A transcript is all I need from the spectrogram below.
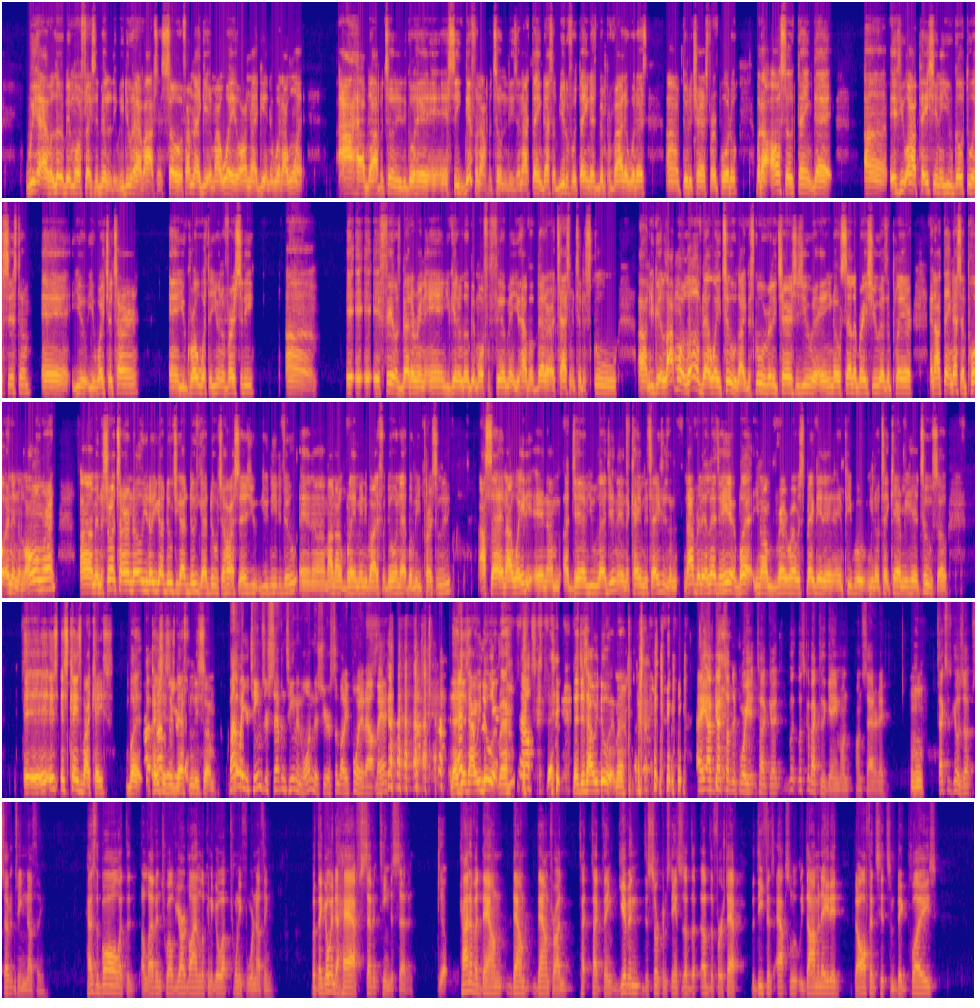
we have a little bit more flexibility. We do have options. So if I'm not getting my way or I'm not getting to what I want, I have the opportunity to go ahead and, and seek different opportunities. And I think that's a beautiful thing that's been provided with us um, through the transfer portal. But I also think that uh, if you are patient and you go through a system and you you wait your turn and you grow with the university, um, it, it, it feels better in the end. You get a little bit more fulfillment. You have a better attachment to the school. Um, you get a lot more love that way too. Like the school really cherishes you and, and, you know celebrates you as a player, and I think that's important in the long run. Um, in the short term, though, you know you got to do what you got to do. You got to do what your heart says you you need to do, and um, I don't blame anybody for doing that. But me personally, I sat and I waited, and I'm a JMU legend, and I came to Texas. I'm not really a legend here, but you know I'm very well respected, and, and people you know take care of me here too. So it, it, it's it's case by case. But by, patience by is definitely something. By the way, your teams are 17 and 1 this year. Somebody pointed out, man. that's just how we do it, man. that's just how we do it, man. hey, I've got something for you, Tuck. Uh, let, us go back to the game on, on Saturday. Mm-hmm. Texas goes up 17 nothing. Has the ball at the 11, 12 yard line looking to go up 24 nothing. But they go into half 17 to 7. Yep. Kind of a down down downtrodden type thing, given the circumstances of the of the first half. The defense absolutely dominated. The offense hit some big plays.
